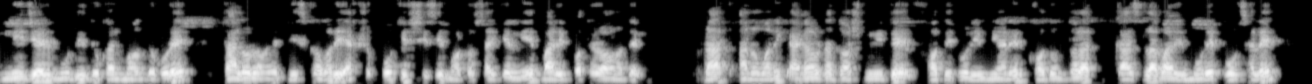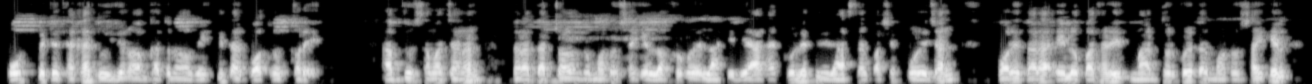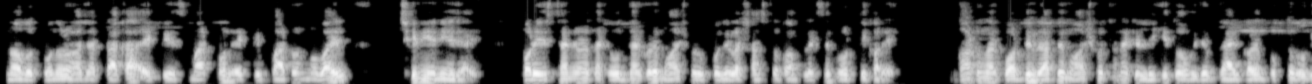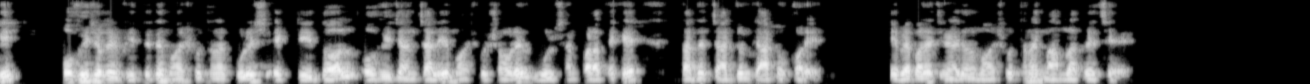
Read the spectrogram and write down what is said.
নিজের মুদির দোকান বন্ধ করে কালো রঙের ডিসকভারি একশো পঁচিশ সিসির মোটরসাইকেল নিয়ে বাড়ির পথে রওনা দেন। রাত আনুমানিক এগারোটা দশ মিনিটে ফতেপুর ইউনিয়নের কদমতলা কাজলা বাড়ির মোড়ে পৌঁছালে ওত পেতে থাকা দুইজন অজ্ঞাতনামা ব্যক্তি তার পথরোধ করে। আব্দুল সামাদ জানান, তারা তার চলন্ত মোটরসাইকেল লক্ষ্য করে লাঠি দিয়ে আঘাত করলে তিনি রাস্তার পাশে পড়ে যান। পরে তারা এলোপাথারি মারধর করে তার মোটরসাইকেল নগদ পনেরো হাজার টাকা, একটি স্মার্টফোন, একটি বাটন মোবাইল ছিনিয়ে নিয়ে যায়। পরে স্থানীয়রা তাকে উদ্ধার করে মহেশপুর উপজেলা স্বাস্থ্য কমপ্লেক্সে ভর্তি করে। ঘটনার পরদিন রাতে মহেশপুর থানায় একটি লিখিত অভিযোগ দায়ের করেন ভুক্তভোগী। অভিযোগের ভিত্তিতে মহেশপুর থানার পুলিশ একটি দল অভিযান চালিয়ে মহেশপুর শহরের গুলশান পাড়া থেকে তাদের চারজনকে আটক করে। এ ব্যাপারে ঝিনাইদহ মহেশপুর থানায় মামলা হয়েছে।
